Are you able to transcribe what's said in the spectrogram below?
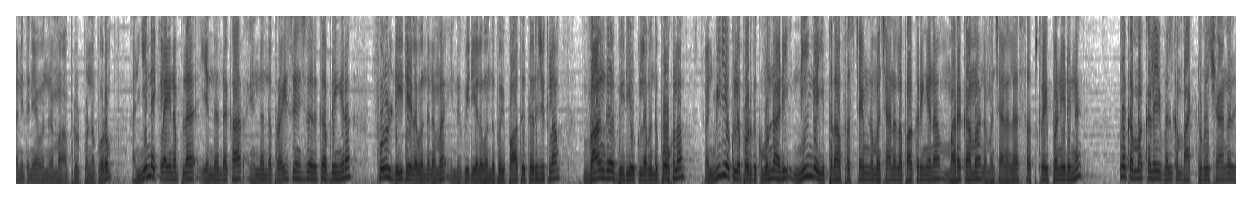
தனித்தனியாக வந்து நம்ம அப்லோட் பண்ண போகிறோம் அண்ட் இன்னைக்கு லைனப்பில் எந்தெந்த கார் எந்தெந்த ப்ரைஸ் ரேஞ்சில் இருக்குது அப்படிங்கிற ஃபுல் டீட்டெயிலை வந்து நம்ம இந்த வீடியோவில் வந்து போய் பார்த்து தெரிஞ்சுக்கலாம். வாங்க வீடியோக்குள்ளே வந்து போகலாம். அண்ட் வீடியோக்குள்ளே போகிறதுக்கு முன்னாடி நீங்கள் இப்போ தான் ஃபஸ்ட் டைம் நம்ம சேனலை பார்க்குறீங்கன்னா மறக்காமல் நம்ம சேனலை சப்ஸ்கிரைப் பண்ணிவிடுங்க வணக்கம் மக்களே welcome back to my channel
